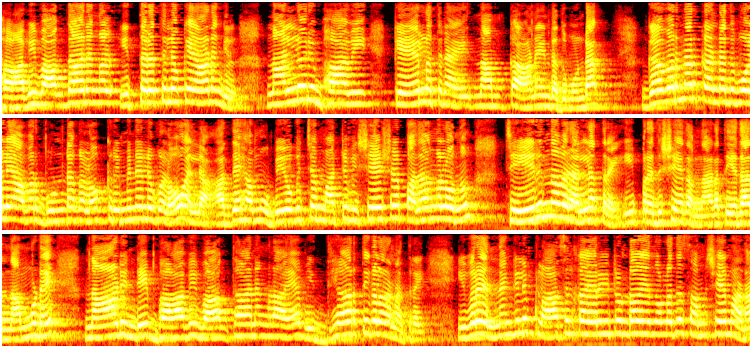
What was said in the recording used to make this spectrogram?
ഭാവി വാഗ്ദാനങ്ങൾ ഇത്തരത്തിലൊക്കെ ആണെങ്കിൽ നല്ലൊരു ഭാവി കേരളത്തിനായി നാം കാണേണ്ടതുമുണ്ട്. ഗവർണർ കണ്ടതുപോലെ അവർ ഗുണ്ടകളോ ക്രിമിനലുകളോ അല്ല. അദ്ദേഹം ഉപയോഗിച്ച മറ്റ് വിശേഷ പദങ്ങളൊന്നും ചേരുന്നവരല്ലത്രേ ഈ പ്രതിഷേധം നടത്തിയത്. നമ്മുടെ നാടിന്റെ ഭാവി വാഗ്ദാനങ്ങളായ വിദ്യാർത്ഥികളാണത്രേ. ഇവർ എന്തെങ്കിലും ക്ലാസ്സിൽ കയറിയിട്ടുണ്ടോ എന്നുള്ളത് സംശയമാണ്.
